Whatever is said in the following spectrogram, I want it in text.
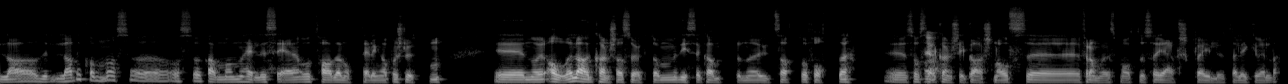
la, la det komme, og så, og så kan man heller se og ta den opptellinga på slutten. Eh, når alle lag kanskje har søkt om disse kampene utsatt og fått det, eh, så ser Ja. kanskje ikke Arsenals framgangsmåte så jævskla ille ut allikevel, da.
